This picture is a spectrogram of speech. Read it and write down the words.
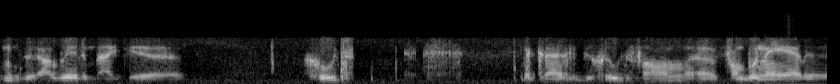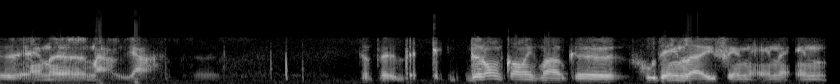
moeder ook weer een beetje eh, goed. Daar krijg ik de groeten van, eh, van Bonaire. En eh, nou ja, eh, dat, eh, daarom kan ik me ook eh, goed inleven in, in, in,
